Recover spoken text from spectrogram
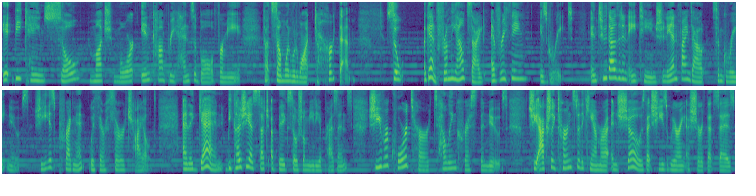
it became so much more incomprehensible for me that someone would want to hurt them. So, again, from the outside, everything is great. In 2018, Shanann finds out some great news. She is pregnant with their third child. And again, because she has such a big social media presence, she records her telling Chris the news. She actually turns to the camera and shows that she's wearing a shirt that says,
